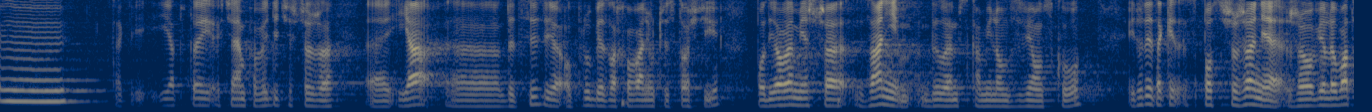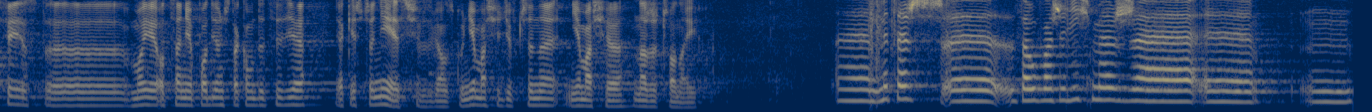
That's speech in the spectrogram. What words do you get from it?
Mm. Tak, ja tutaj chciałem powiedzieć jeszcze, że e, ja e, decyzję o próbie zachowania czystości podjąłem jeszcze zanim byłem z Kamilą w związku I tutaj takie spostrzeżenie, że o wiele łatwiej jest w mojej ocenie podjąć taką decyzję, jak jeszcze nie jest się w związku. Nie ma się dziewczyny, nie ma się narzeczonej. E, my też e, zauważyliśmy, że mm,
